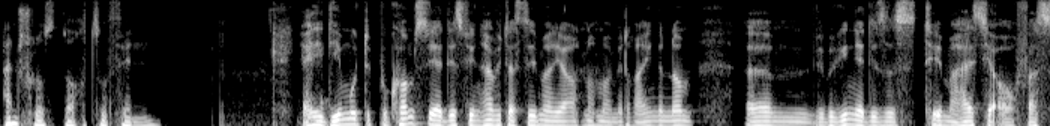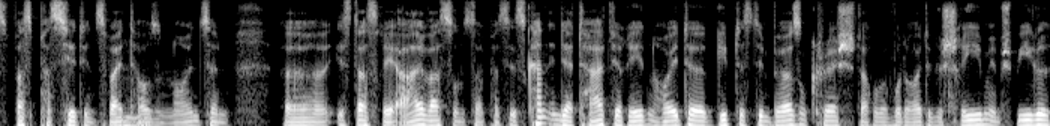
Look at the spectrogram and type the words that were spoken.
Anschluss doch zu finden. Ja, die Demut bekommst du ja, deswegen habe ich das Thema ja auch nochmal mit reingenommen. Ähm, wir beginnen ja dieses Thema, heißt ja auch, was, was passiert in 2019? Äh, ist das real, was uns da passiert? Es kann in der Tat, wir reden heute, gibt es den Börsencrash, darüber wurde heute geschrieben im Spiegel.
